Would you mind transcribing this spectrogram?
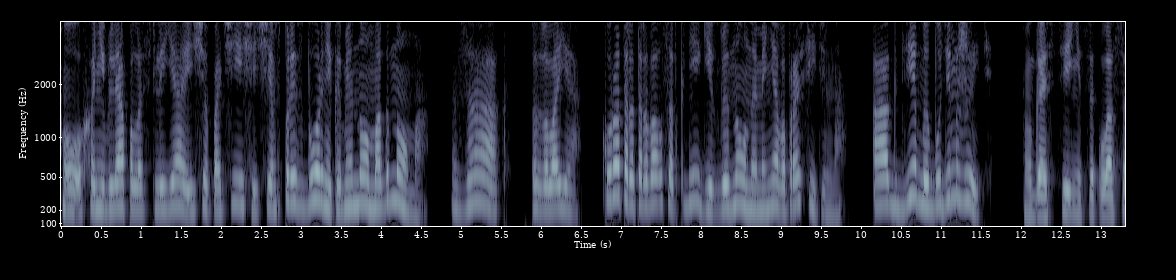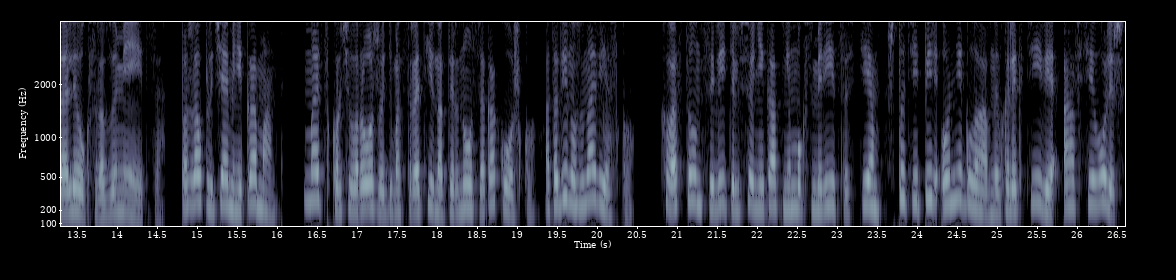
Ох, а не вляпалась ли я еще почище, чем с присборниками Нома-гнома? «Зак!» — позвала я. Куратор оторвался от книги и взглянул на меня вопросительно. «А где мы будем жить?» «В гостинице класса люкс, разумеется», — пожал плечами некромант. Мэтт скорчил рожу и демонстративно отвернулся к окошку, отодвинув занавеску. Хвостун-целитель все никак не мог смириться с тем, что теперь он не главный в коллективе, а всего лишь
